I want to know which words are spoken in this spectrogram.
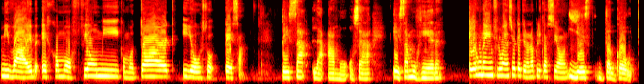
mi vibe es como filmy, como dark y yo uso Tessa. Tessa la amo, o sea, esa mujer Ella es una influencer que tiene una aplicación y es the goat.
